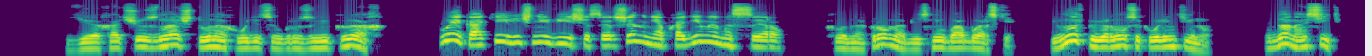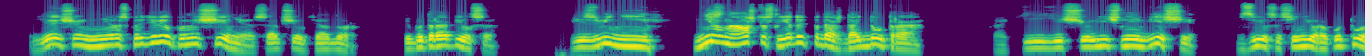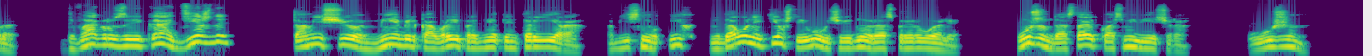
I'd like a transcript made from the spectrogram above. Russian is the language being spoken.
«Я хочу знать, что находится в грузовиках». «Кое-какие личные вещи, совершенно необходимые мессеру», — хладнокровно объяснил Бабарский и вновь повернулся к Валентину. «Куда носить?» «Я еще не распределил помещение», — сообщил Теодор. «Ты поторопился». «Извини, не знал, что следует подождать до утра». «Какие еще личные вещи?» — взвился сеньора Кутура. «Два грузовика одежды?» «Там еще мебель, ковры и предметы интерьера», — объяснил их, недовольный тем, что его в очередной раз прервали. «Ужин доставят к восьми вечера». «Ужин?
